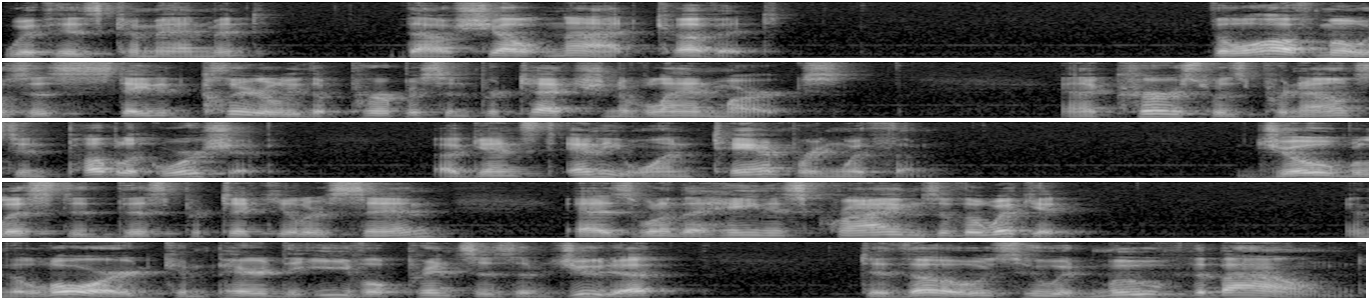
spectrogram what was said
with his commandment, Thou shalt not covet. The law of Moses stated clearly the purpose and protection of landmarks, and a curse was pronounced in public worship against anyone tampering with them. Job listed this particular sin as one of the heinous crimes of the wicked, and the Lord compared the evil princes of Judah to those who would move the bound.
